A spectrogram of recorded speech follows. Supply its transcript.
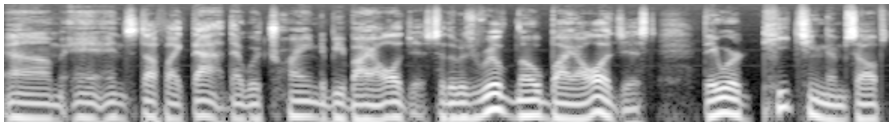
um, and, and, stuff like that that were trying to be biologists. So there was real no biologist. They were teaching themselves,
